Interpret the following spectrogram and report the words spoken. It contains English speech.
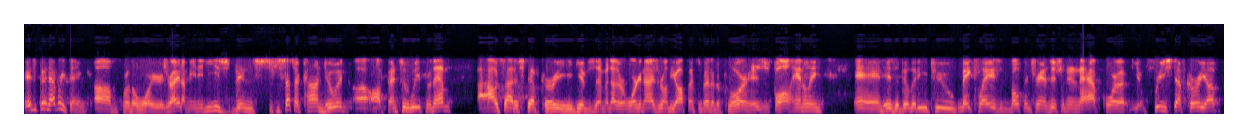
it's been everything um, for the Warriors, right? I mean, he's been he's such a conduit uh, offensively for them. Uh, outside of Steph Curry, he gives them another organizer on the offensive end of the floor. His ball handling and his ability to make plays both in transition and in the half court, you know, free Steph Curry up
